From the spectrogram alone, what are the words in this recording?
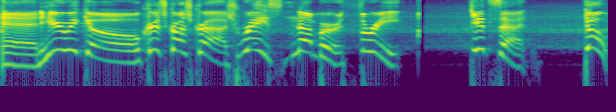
And here we go. Crisscross Crash, race number three. Get set, go!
